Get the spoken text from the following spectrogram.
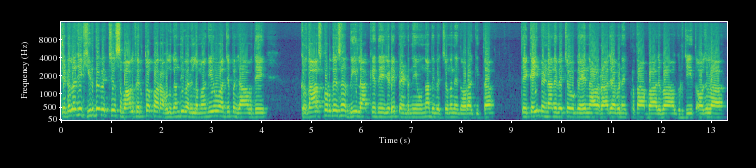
ਤੇ ਡੱਲਾ ਜੀ, ਅਖੀਰ ਦੇ ਵਿੱਚ ਸਵਾਲ ਫਿਰ ਤੋਂ ਆਪਾਂ ਰਾਹੁਲ ਗਾਂਧੀ ਬਾਰੇ ਲਵਾਂਗੇ। ਉਹ ਅੱਜ ਪੰਜਾਬ ਦੇ ਗੁਰਦਾਸਪੁਰ ਦੇ ਸਰਹੱਦੀ ਇਲਾਕੇ ਦੇ ਜਿਹੜੇ ਪਿੰਡ ਨੇ, ਉਹਨਾਂ ਦੇ ਵਿੱਚ ਉਹਨਾਂ ਨੇ ਦੌਰਾ ਕੀਤਾ ਤੇ ਕਈ ਪਿੰਡਾਂ ਦੇ ਵਿੱਚ ਉਹ ਗਏ। ਨਾਲ ਰਾਜਾ ਬਣੇ ਪ੍ਰਤਾਪ ਬਾਜਵਾ, ਗੁਰਜੀਤ ਔਜਲਾ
